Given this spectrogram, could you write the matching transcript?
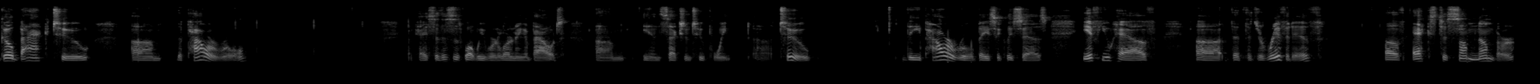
go back to um, the power rule, Okay, so this is what we were learning about um, in section 2.2. Uh, the power rule basically says if you have uh, that the derivative of x to some number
